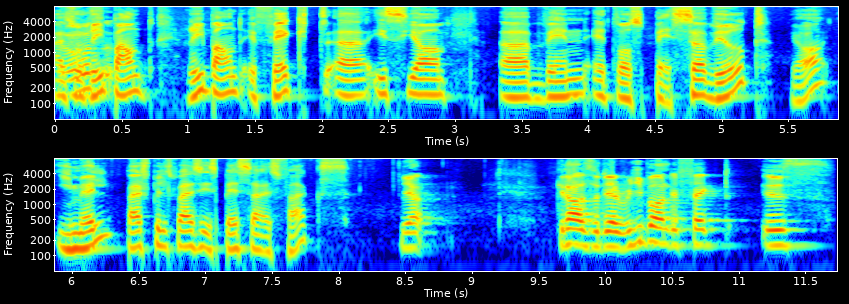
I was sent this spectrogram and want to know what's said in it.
Also Rebound-Effekt Rebound äh, ist ja, äh, wenn etwas besser wird. Ja, E-Mail beispielsweise ist besser als Fax. Ja, genau. Also der Rebound-Effekt ist,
